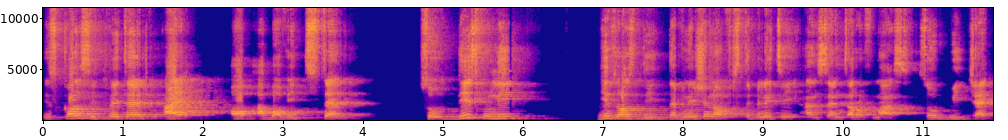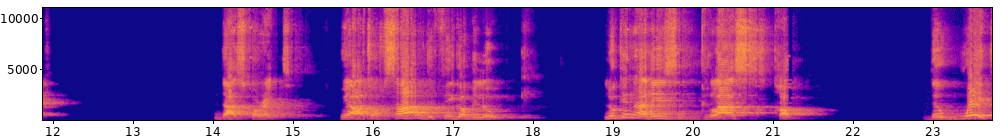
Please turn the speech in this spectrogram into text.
is concentrated high up above its stem. So this fully gives us the definition of stability and center of mass. So we check. That's correct. We are to observe the figure below. Looking at this glass cup, the weight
